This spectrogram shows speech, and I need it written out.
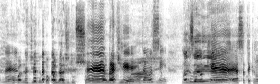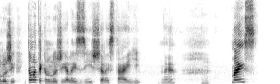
quê, né? com, a qualidade, com a qualidade do som, É, qualidade de quê? imagem. Então, assim, todo Mas mundo aí quer é- essa tecnologia. Então, a tecnologia, ela existe, ela está aí, né? Hum. Mas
